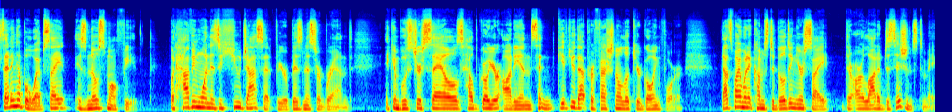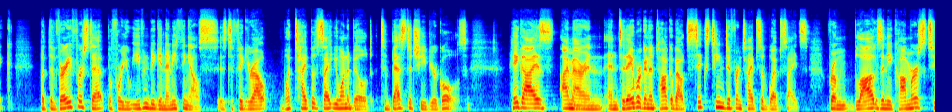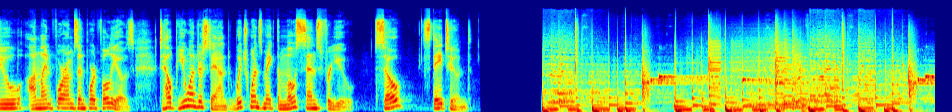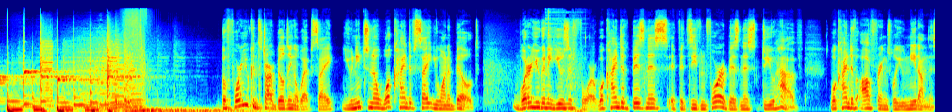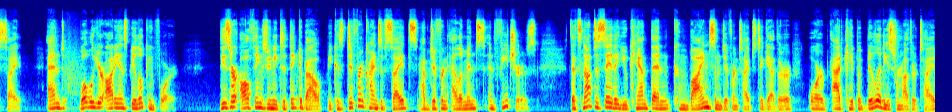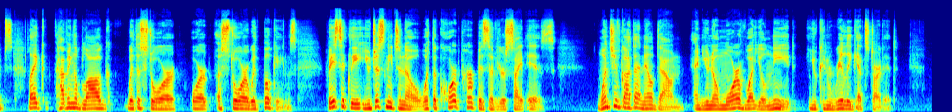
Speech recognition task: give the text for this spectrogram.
Setting up a website is no small feat, but having one is a huge asset for your business or brand. It can boost your sales, help grow your audience, and give you that professional look you're going for. That's why when it comes to building your site, there are a lot of decisions to make. But the very first step before you even begin anything else is to figure out what type of site you want to build to best achieve your goals. Hey guys, I'm Aaron, and today we're going to talk about 16 different types of websites, from blogs and e commerce to online forums and portfolios, to help you understand which ones make the most sense for you. So stay tuned. Before you can start building a website, you need to know what kind of site you want to build. What are you going to use it for? What kind of business, if it's even for a business, do you have? What kind of offerings will you need on this site? And what will your audience be looking for? These are all things you need to think about because different kinds of sites have different elements and features. That's not to say that you can't then combine some different types together or add capabilities from other types, like having a blog with a store or a store with bookings. Basically, you just need to know what the core purpose of your site is. Once you've got that nailed down and you know more of what you'll need, you can really get started.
